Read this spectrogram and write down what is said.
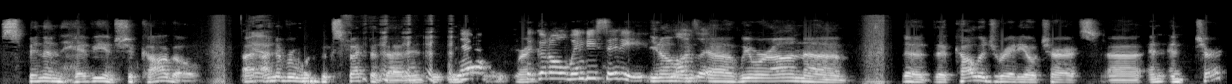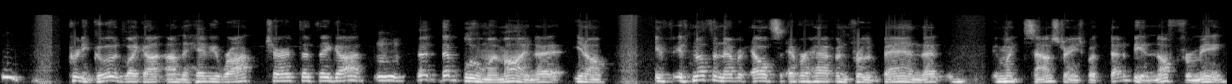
spinning heavy in Chicago. I, Yeah. I never would have expected that. And- and- yeah, right? the good old Windy City. you know, loves it. uh, we were on uh, the the college radio charts, uh, and and charting pretty good, like on, on the heavy rock chart that they got. Mhm. That that blew my mind. I, you know, if if nothing ever else ever happened for the band, that it might sound strange, but that'd be enough for me.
